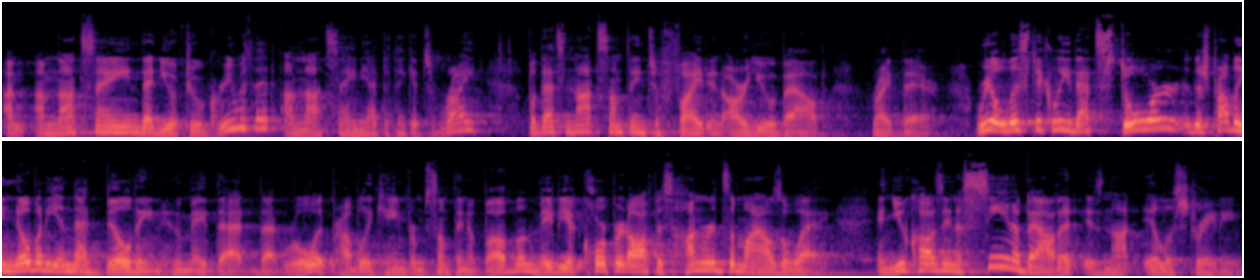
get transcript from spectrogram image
I'm, I'm not saying that you have to agree with it, I'm not saying you have to think it's right, but that's not something to fight and argue about right there. Realistically, that store, there's probably nobody in that building who made that, that rule. It probably came from something above them, maybe a corporate office hundreds of miles away. And you causing a scene about it is not illustrating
